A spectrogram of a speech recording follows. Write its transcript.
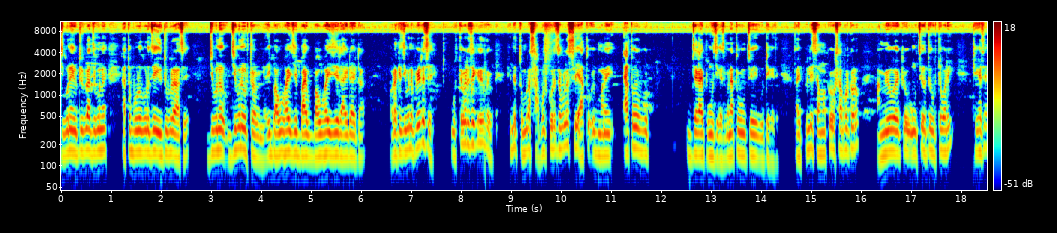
জীবনে ইউটিউবরা জীবনে এত বড় বড় যে ইউটিউবার আছে, জীবনে জীবনে উঠতে পারবে না। এই বাবু ভাই যে বাবু ভাই যে রাইডা এটা, ওরা কি জীবনে পেরেছে? উঠতে পেরেছে কেউ কিন্তু তোমরা সাপোর্ট করেছে বলে সে এত মানে এত জায়গায় পৌঁছে গেছে মানে এত উঁচু উঠে গেছে। তাই প্লিজ আমাকেও সাপোর্ট করো, আমিও একটু উঁচু হতে উঠতে পারি, ঠিক আছে?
